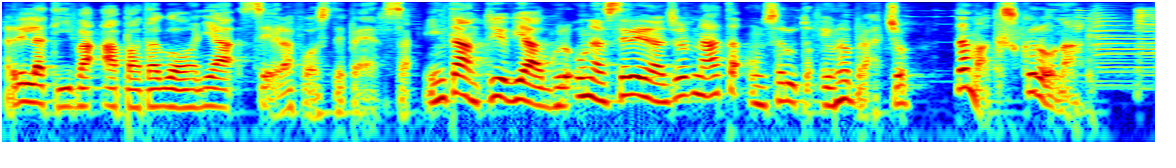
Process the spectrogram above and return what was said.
relativa a Patagonia se la foste persa. Intanto io vi auguro una serena giornata, un saluto e un abbraccio da Max Corona.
